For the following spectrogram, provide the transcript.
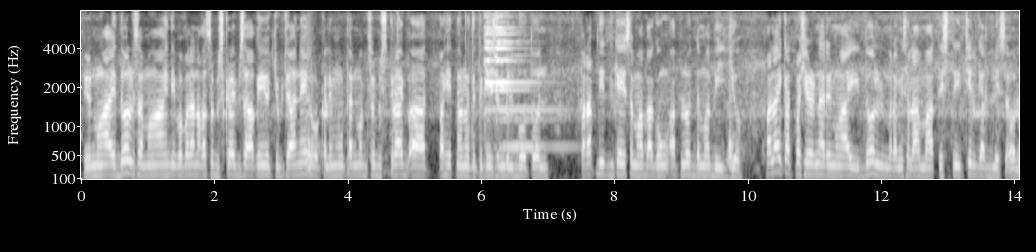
Yun mga idol, sa mga hindi pa pala nakasubscribe sa aking YouTube channel, huwag kalimutan mag-subscribe at pahit ng notification bell button para updated kayo sa mga bagong upload ng mga video. Palike at pa-share na rin mga idol. Maraming salamat. Stay chill. God bless all.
